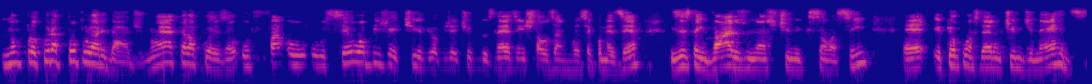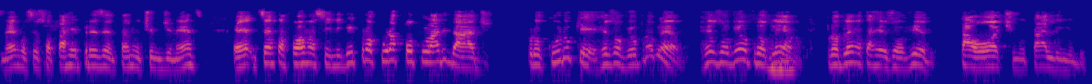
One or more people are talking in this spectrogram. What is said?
não procura popularidade. Não é aquela coisa. O, o, o seu objetivo e o objetivo dos nerds, a gente está usando você como exemplo. Existem vários no nosso time que são assim. É, que eu considero um time de nerds, né? Você só está representando um time de nerds. É, de certa forma, assim, ninguém procura popularidade. Procura o quê? Resolver o problema. Resolver o problema? Uhum. problema está resolvido? Tá ótimo, tá lindo.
